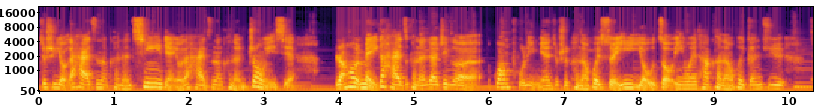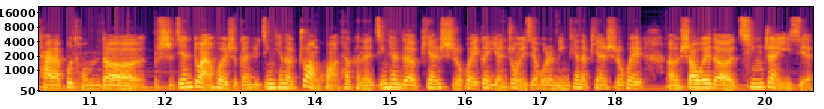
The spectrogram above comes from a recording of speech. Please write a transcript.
就是有的孩子呢可能轻一点，有的孩子呢可能重一些。然后每一个孩子可能在这个光谱里面，就是可能会随意游走，因为他可能会根据他不同的时间段，或者是根据今天的状况，他可能今天的偏食会更严重一些，或者明天的偏食会嗯稍微的轻症一些。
